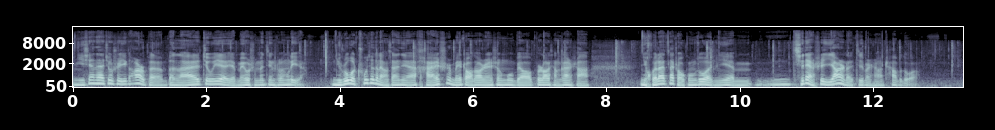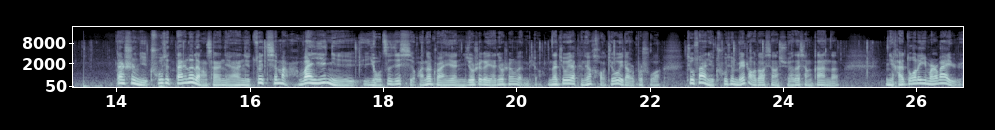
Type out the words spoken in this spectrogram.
你现在就是一个二本，本来就业也没有什么竞争力。你如果出去个两三年，还是没找到人生目标，不知道想干啥，你回来再找工作，你也起点是一样的，基本上差不多。但是你出去待了两三年，你最起码，万一你有自己喜欢的专业，你就是个研究生文凭，那就业肯定好就一点不说。就算你出去没找到想学的、想干的，你还多了一门外语。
